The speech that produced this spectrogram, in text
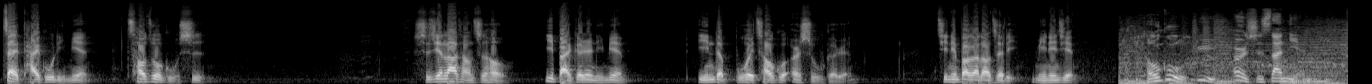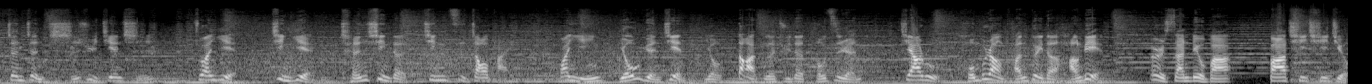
在台股里面操作股市，时间拉长之后，一百个人里面。赢的不会超过二十五个人。今天报告到这里，明天见。投顾逾二十三年，真正持续坚持、专业、敬业、诚信的金字招牌。欢迎有远见、有大格局的投资人加入红不让团队的行列。二三六八八七七九，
